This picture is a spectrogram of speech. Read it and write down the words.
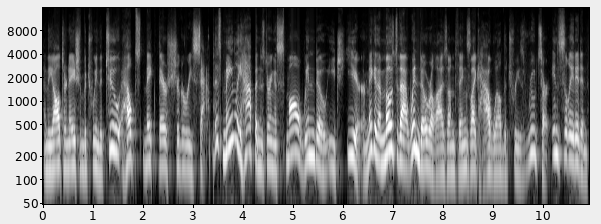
and the alternation between the two helps make their sugary sap. This mainly happens during a small window each year. Making the most of that window relies on things like how well the tree's roots are insulated and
